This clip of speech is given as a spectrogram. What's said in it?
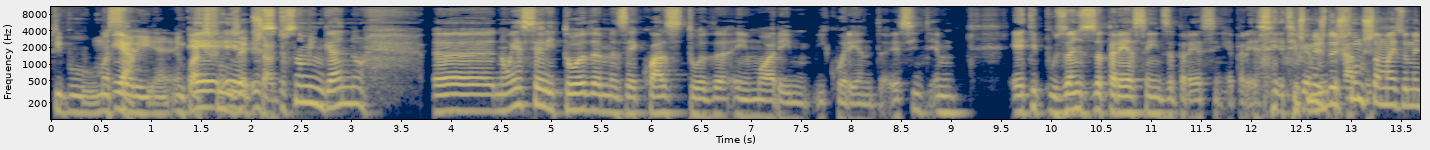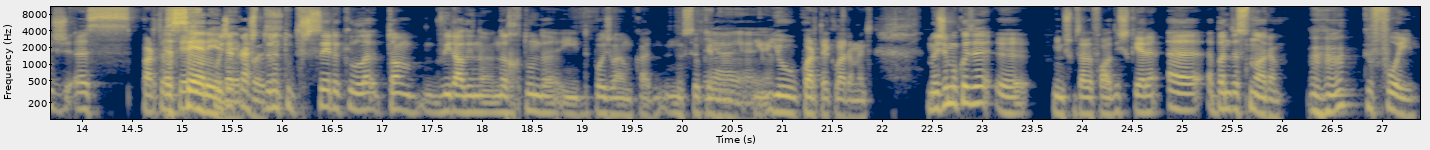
tipo, uma yeah. série em quatro é, filmes é, é puxado. Se não me engano, uh, não é a série toda, mas é quase toda em uma hora e quarenta. É, assim, é, é, tipo, os anjos aparecem, desaparecem, aparecem. É, tipo, os primeiros dois rápido. filmes são mais ou menos a parte da a série, série. Depois já cá durante o terceiro aquilo toma, vira ali na, na, rotunda e depois vai um bocado no seu caminho. Yeah, yeah, e, e, o quarto é claramente. Mas uma coisa. Uh, tínhamos começado a falar disto, que era a, a banda sonora. Uhum. que foi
